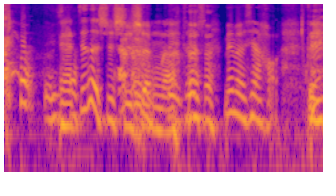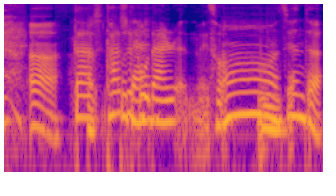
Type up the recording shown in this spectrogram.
你看，真的是失声了。对，真的是妹妹，现在好了。对，嗯，但他是不丹人，没错。哦，真的。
